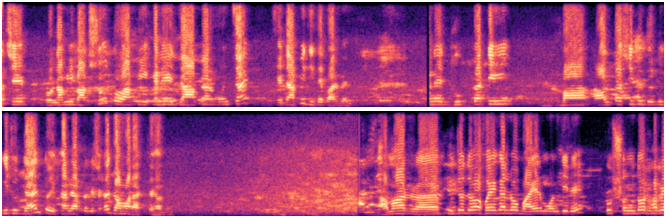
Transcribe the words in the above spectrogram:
আছে প্রণামী বাক্স, তো আপনি এখানে যা আপনার মন চায় সেটা আপনি দিতে পারবেন। এখানে ধূপকাঠি বা আলতা সিঁদুর যদি কিছু দেন, তো এখানে আপনাকে সেটা জমা রাখতে হবে। আমার পুজো দেওয়া হয়ে গেল মায়ের মন্দিরে। খুব সুন্দরভাবে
